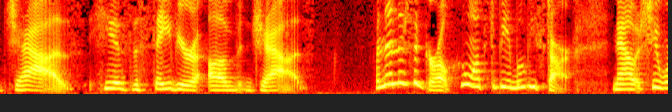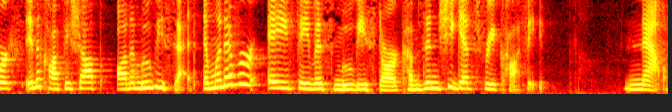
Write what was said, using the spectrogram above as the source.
jazz. He is the savior of jazz. And then there's a girl who wants to be a movie star. Now, she works in a coffee shop on a movie set, and whenever a famous movie star comes in, she gets free coffee. Now,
